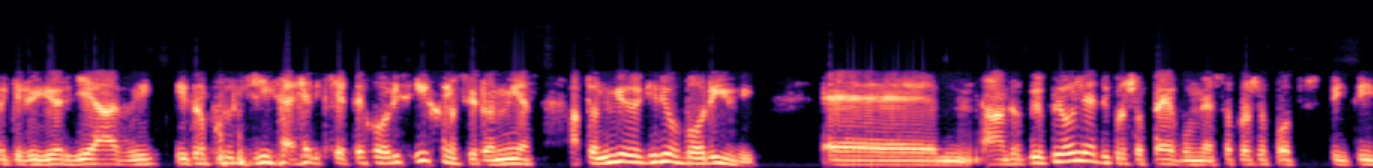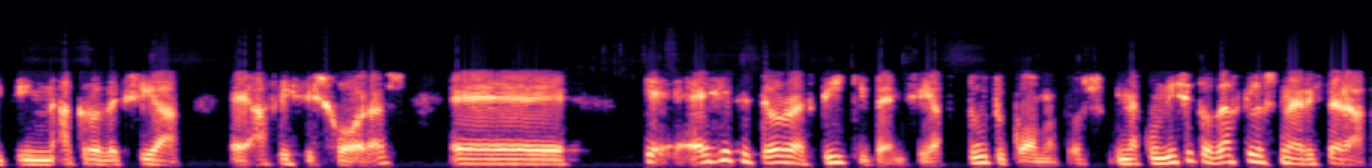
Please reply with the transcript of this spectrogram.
τον κύριο Γεωργιάδη, η τροπολογία έρχεται χωρίς ίχνος ηρωνίας από τον ίδιο τον κύριο Βορύδη. Ε, άνθρωποι που όλοι αντιπροσωπεύουν στο πρόσωπό τους την, την ακροδεξιά ε, αυτής της χώρας. Ε, και έρχεται τώρα αυτή η κυβέρνηση αυτού του κόμματος να κουνήσει το δάχτυλο στην αριστερά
